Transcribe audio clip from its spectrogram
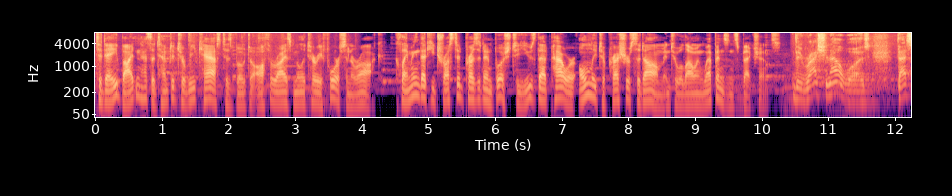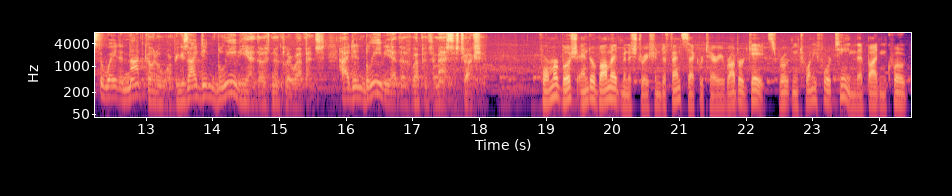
Today, Biden has attempted to recast his vote to authorize military force in Iraq, claiming that he trusted President Bush to use that power only to pressure Saddam into allowing weapons inspections. The rationale was that's the way to not go to war because I didn't believe he had those nuclear weapons. I didn't believe he had those weapons of mass destruction. Former Bush and Obama administration Defense Secretary Robert Gates wrote in 2014 that Biden, quote,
